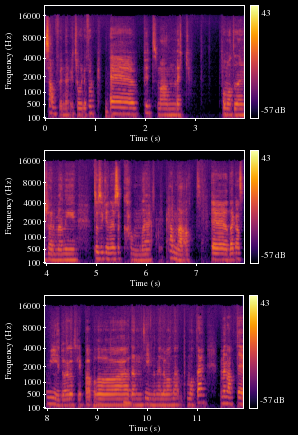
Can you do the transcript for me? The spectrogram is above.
samfunnet utrolig fort. Eh, putter man vekk på en måte den skjermen i to sekunder, så kan det hende at eh, det er ganske mye du har gått glipp av på den timen, eller hva det er, på en måte. Men at det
